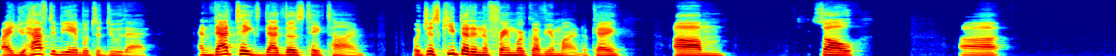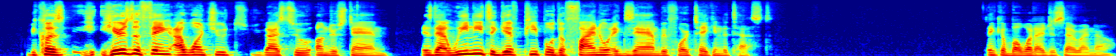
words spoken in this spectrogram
right you have to be able to do that and that takes that does take time but just keep that in the framework of your mind okay um so uh because here's the thing i want you, to, you guys to understand is that we need to give people the final exam before taking the test. Think about what I just said right now.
